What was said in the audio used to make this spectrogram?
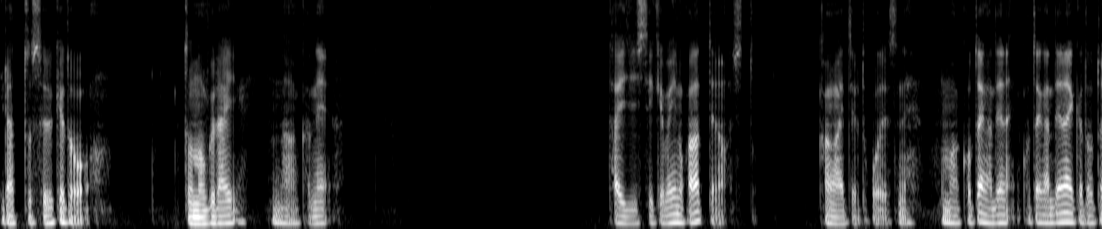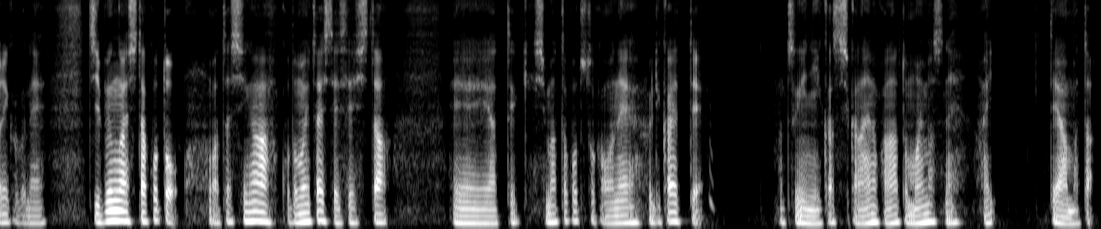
イラッとするけど、どのぐらい、なんかね、対峙していけばいいのかなっていうのはちょっと考えてるところですね。まあ答えが出ない。答えが出ないけど、とにかくね、自分がしたこと、私が子供に対して接した、えー、やってしまったこととかをね、振り返って、まあ、次に生かすしかないのかなと思いますね。はい。ではまた。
